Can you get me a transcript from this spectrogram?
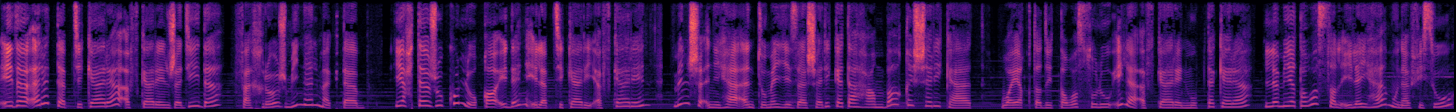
إذا أردت ابتكار أفكار جديدة فاخرج من المكتب. يحتاج كل قائد إلى ابتكار أفكار من شأنها أن تميز شركته عن باقي الشركات. ويقتضي التوصل إلى أفكار مبتكرة لم يتوصل إليها منافسوك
